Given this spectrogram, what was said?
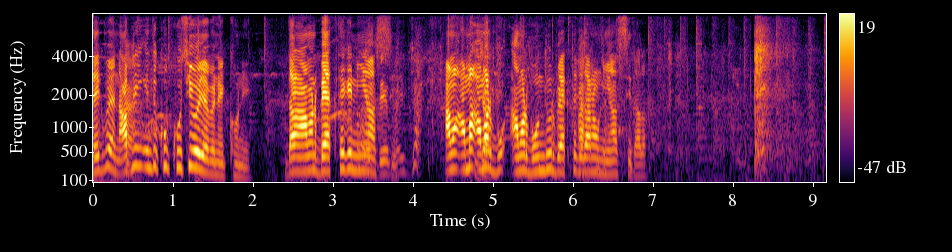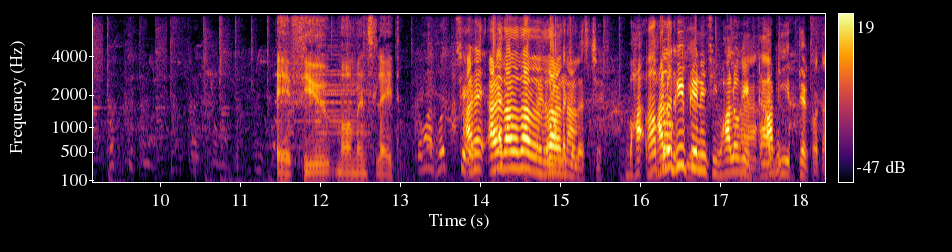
দেখবেন আপনি কিন্তু খুব খুশি হয়ে যাবেন এক্ষুনি। দাঁড়ান আমার ব্যাগ থেকে নিয়ে আসছি। আমার আমার আমার আমার বন্ধুর ব্যাগ থেকে দাঁড়াও নিয়ে আসছি দাঁড়াও। A few moments later. হচ্ছে। আরে আরে দাদা দাদা দাদা না। ভালো গিফট এনেছি ভালো হ্যাঁ, গিফট হ্যাঁ, গিফটের কথা।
